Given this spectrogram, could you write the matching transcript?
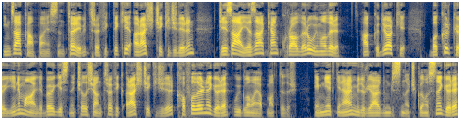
imza kampanyasının talebi trafikteki araç çekicilerin ceza yazarken kurallara uymaları. Hakkı diyor ki, Bakırköy Yeni Mahalle bölgesinde çalışan trafik araç çekicileri kafalarına göre uygulama yapmaktadır. Emniyet Genel Müdür Yardımcısının açıklamasına göre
